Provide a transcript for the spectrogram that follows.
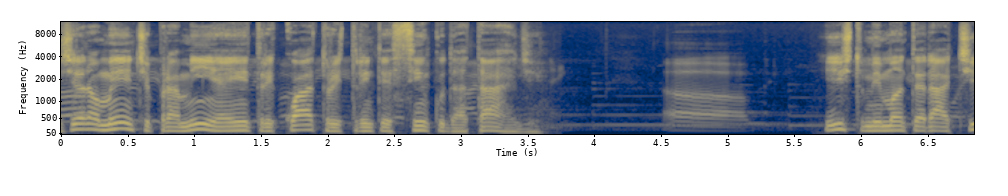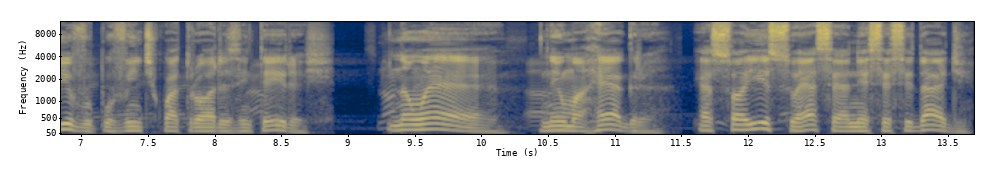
Geralmente, para mim, é entre 4 e 35 da tarde. Isto me manterá ativo por 24 horas inteiras. Não é nenhuma regra, é só isso, essa é a necessidade.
